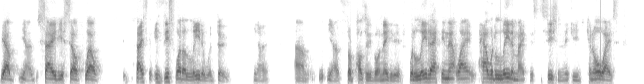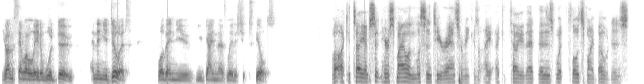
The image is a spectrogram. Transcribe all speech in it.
be able, you know, say to yourself, well, basically, is this what a leader would do? You know, um, you know, for positive or negative. Would a leader act in that way? How would a leader make this decision? And if you can always, you understand what a leader would do, and then you do it, well, then you you gain those leadership skills. Well, I could tell you, I'm sitting here smiling, listening to your answer because I I could tell you that that is what floats my boat is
